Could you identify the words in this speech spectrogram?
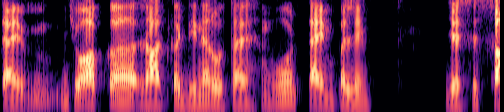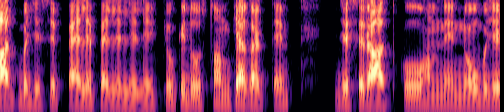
टाइम, जो आपका रात का डिनर होता है, वो टाइम पर लें। जैसे सात बजे से पहले पहले ले लें, क्योंकि दोस्तों हम क्या करते हैं, जैसे रात को हमने नौ बजे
